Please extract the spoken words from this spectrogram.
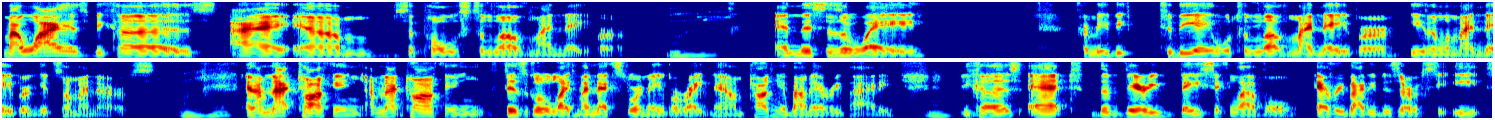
my why is because I am supposed to love my neighbor. Mm-hmm. And this is a way for me be, to be able to love my neighbor even when my neighbor gets on my nerves. Mm-hmm. And I'm not talking I'm not talking physical like my next door neighbor right now. I'm talking about everybody mm-hmm. because at the very basic level everybody deserves to eat.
